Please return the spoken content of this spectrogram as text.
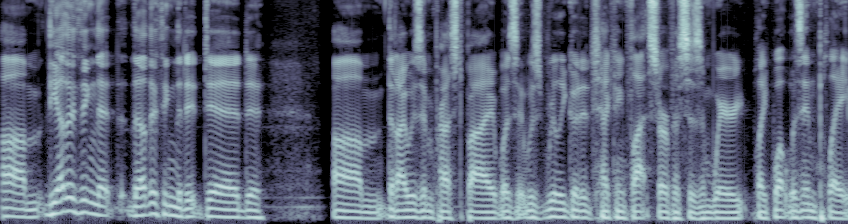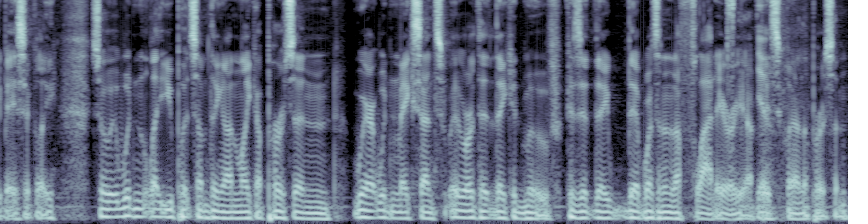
Um, the other thing that the other thing that it did um, that I was impressed by was it was really good at detecting flat surfaces and where like what was in play basically. So it wouldn't let you put something on like a person where it wouldn't make sense or that they could move because they there wasn't enough flat area Yeah. basically on the person.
